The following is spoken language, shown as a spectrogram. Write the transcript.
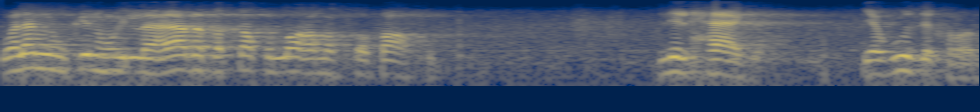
ولم يمكنه إلا هذا فاتقوا الله ما استطعتم. للحاجة يجوز إخراجه.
